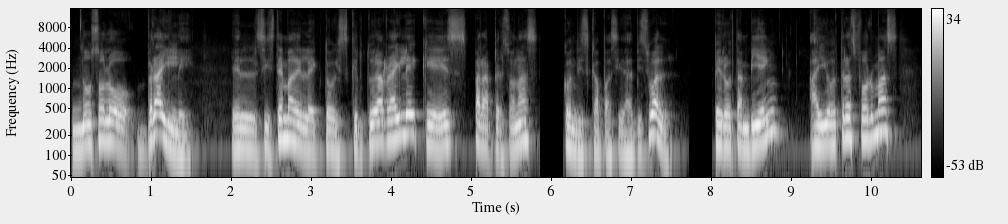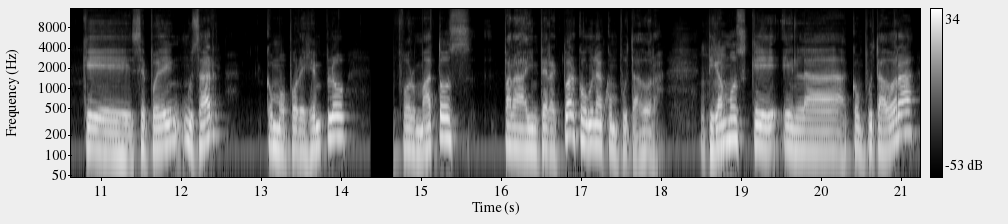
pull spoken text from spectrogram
no solo braille, el sistema de lectoescritura braille que es para personas con discapacidad visual, pero también hay otras formas que se pueden usar, como por ejemplo formatos para interactuar con una computadora. Digamos que en la computadora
